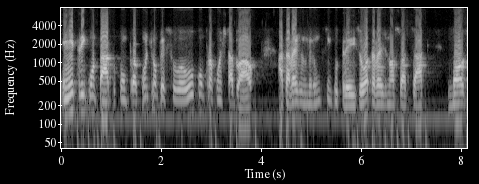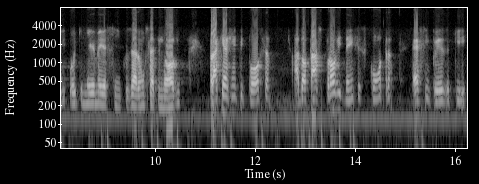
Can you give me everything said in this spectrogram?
entre em contato com o PROCON de uma pessoa ou com o PROCON estadual, através do número 153 ou através do nosso WhatsApp 986650179, para que a gente possa adotar as providências contra essa empresa que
